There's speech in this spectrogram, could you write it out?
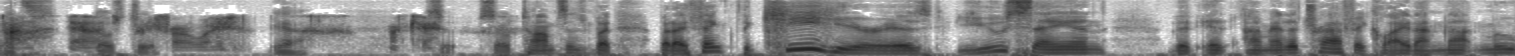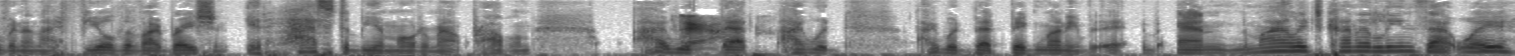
That's Ah, yeah, those two. far away. Yeah. Okay. So, so Thompson's, but but I think the key here is you saying that it, I'm at a traffic light, I'm not moving, and I feel the vibration. It has to be a motor mount problem. I would Yeah. bet I would I would bet big money, and the mileage kind of leans that way.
